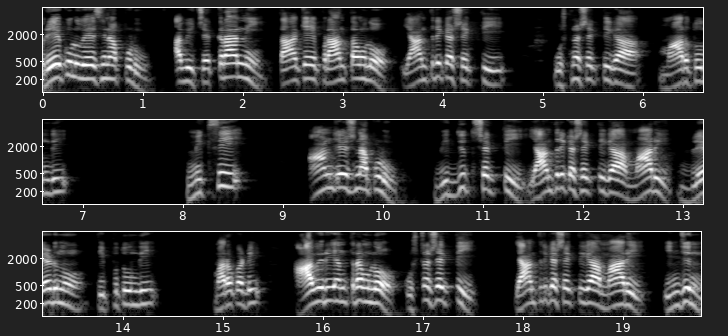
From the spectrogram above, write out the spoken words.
బ్రేకులు వేసినప్పుడు అవి చక్రాన్ని తాకే ప్రాంతంలో యాంత్రిక శక్తి ఉష్ణశక్తిగా మారుతుంది. మిక్సీ ఆన్ చేసినప్పుడు విద్యుత్ శక్తి యాంత్రిక శక్తిగా మారి బ్లేడును తిప్పుతుంది. మరొకటి ఆవిరి యంత్రంలో ఉష్ణశక్తి యాంత్రిక శక్తిగా మారి ఇంజిన్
